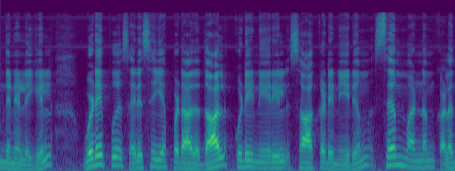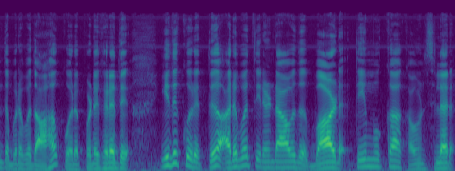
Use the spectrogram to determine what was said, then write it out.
இந்த நிலையில் உடைப்பு சரி செய்யப்படாததால் குடிநீரில் சாக்கடை நீரும் செம்மண்ணும் கலந்து வருவதாக கூறப்படுகிறது. இது குறித்து அறுபத்தி இரண்டாவது வார்டு திமுக கவுன்சிலர்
